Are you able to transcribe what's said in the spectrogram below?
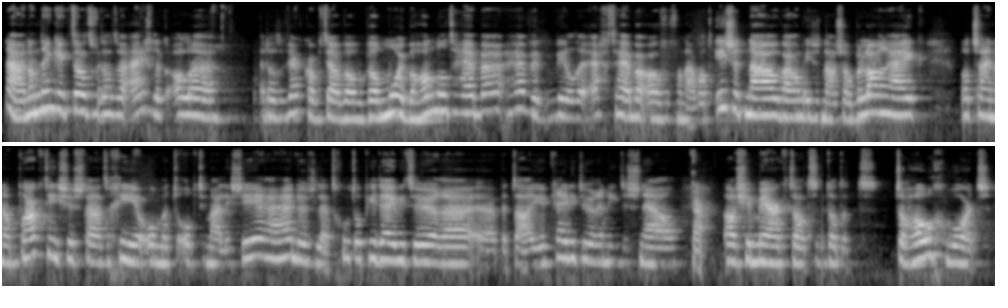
Nou, dan denk ik dat, dat we eigenlijk alle dat werkkapitaal wel, wel mooi behandeld hebben. We wilden echt hebben over van nou, wat is het nou? Waarom is het nou zo belangrijk? Wat zijn nou praktische strategieën om het te optimaliseren? Dus let goed op je debiteuren, uh, betaal je crediteuren niet te snel. Ja. Als je merkt dat, dat het te hoog wordt,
